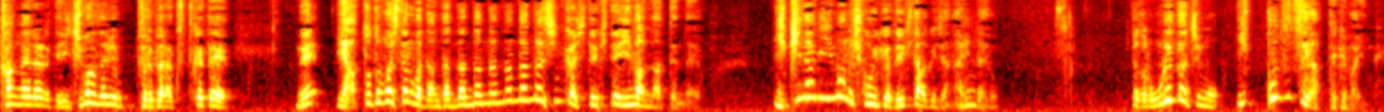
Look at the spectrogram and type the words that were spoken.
考えられて一番最初プレペラくっつけてねやっと飛ばしたのがだんだんだんだんだんだんだん進化してきて今になってんだよ。いきなり今の飛行機ができたわけじゃないんだよ。だから俺たちも一個ずつやっていけばいいんだよ。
